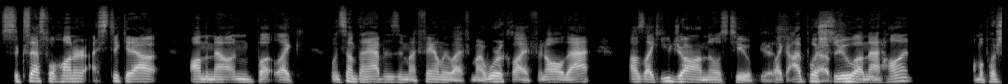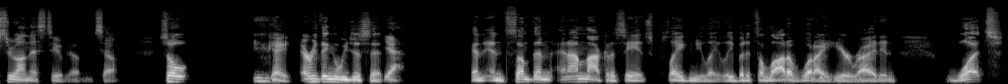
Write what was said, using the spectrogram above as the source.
successful hunter, I stick it out on the mountain, but like when something happens in my family life, my work life, and all that, I was like, you draw on those too. Yes, like I push through on that hunt, I'm gonna push through on this too. Yep. So So okay, everything we just said. Yeah. And and something, and I'm not gonna say it's plagued me lately, but it's a lot of what I hear, right? And what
